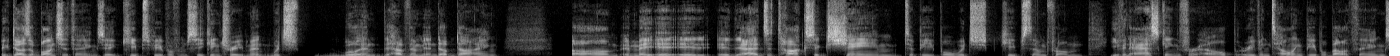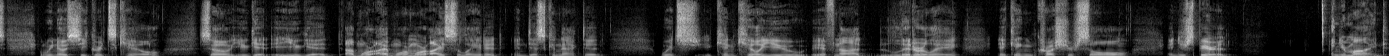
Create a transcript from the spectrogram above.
It does a bunch of things. It keeps people from seeking treatment, which will end, have them end up dying. Um, it may it, it, it adds a toxic shame to people, which keeps them from even asking for help or even telling people about things. And we know secrets kill, so you get you get more more and more isolated and disconnected, which can kill you if not literally. It can crush your soul and your spirit and your mind.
